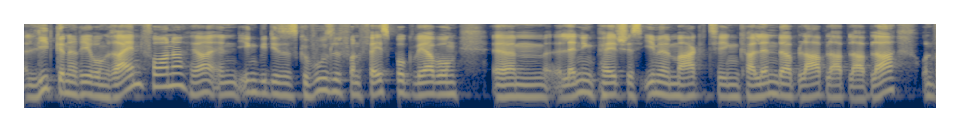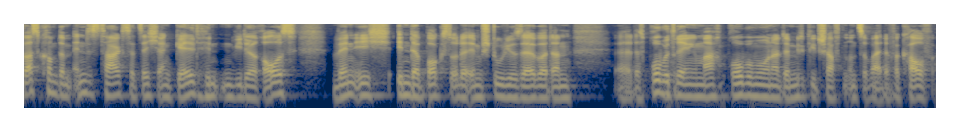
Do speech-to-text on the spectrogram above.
Lead-Generierung rein vorne, ja, in irgendwie dieses Gewusel von Facebook-Werbung, ähm, Landingpages, E-Mail-Marketing, Kalender, bla bla bla bla. Und was kommt am Ende des Tages tatsächlich an Geld hinten wieder raus, wenn ich in der Box oder im Studio selber dann äh, das Probetraining mache, Probemonate, Mitgliedschaften und so weiter verkaufe.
